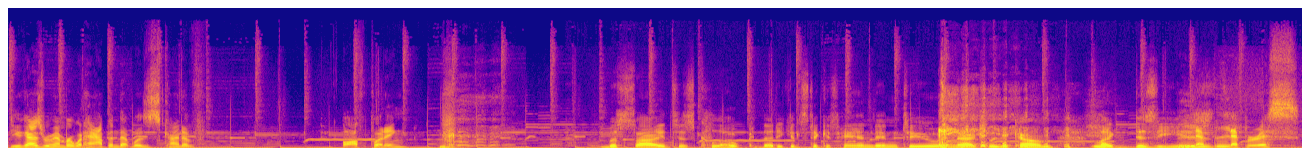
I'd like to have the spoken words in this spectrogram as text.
Do you guys remember what happened that was kind of off putting? Besides his cloak that he could stick his hand into and actually become like diseased, Le- leprous.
